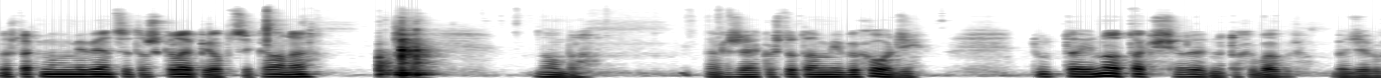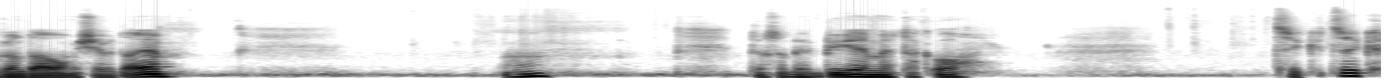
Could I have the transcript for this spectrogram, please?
już tak mam mniej więcej troszkę lepiej obcykane. Dobra. Także jakoś to tam mi wychodzi. Tutaj no tak średnio to chyba będzie wyglądało mi się wydaje. Mhm. To sobie bijemy tak o. Cyk, cyk.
